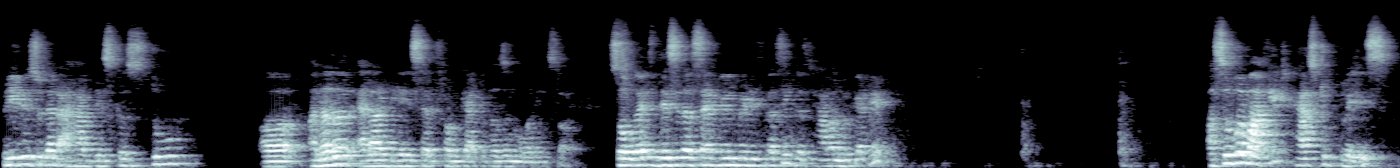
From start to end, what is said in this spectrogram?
Previous to that I have discussed two uh, another LRDI set from CAT 2000 morning slot. So guys, this is a set we will be discussing. Just have a look at it. A supermarket has to place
